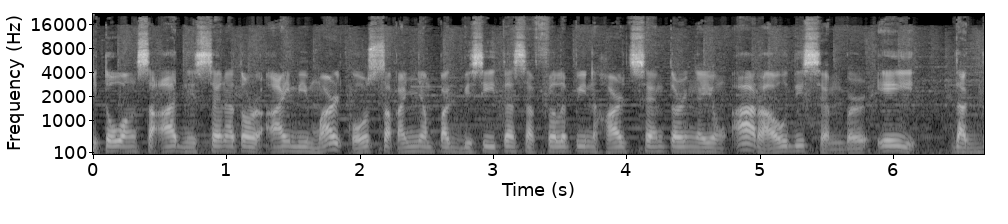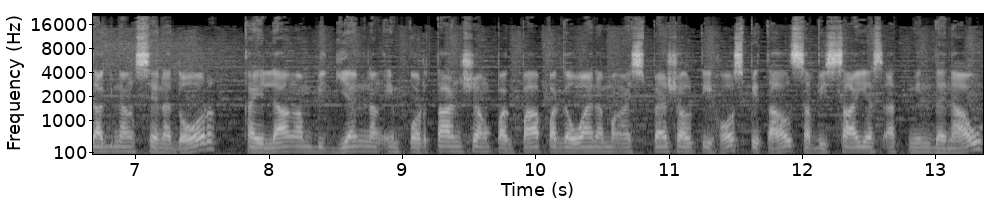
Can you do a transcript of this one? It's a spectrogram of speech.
Ito ang saad ni Senator Amy Marcos sa kanyang pagbisita sa Philippine Heart Center ngayong araw, December 8. Dagdag ng senador, kailangan bigyan ng importansya ang pagpapagawa ng mga specialty hospital sa Visayas at Mindanao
